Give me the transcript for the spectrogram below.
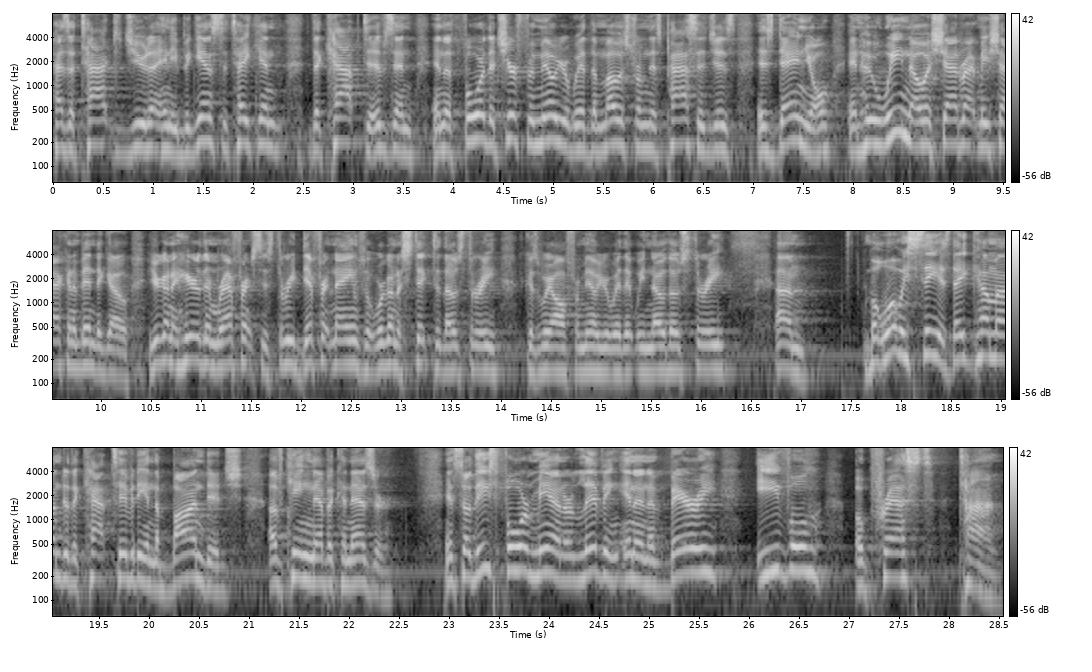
has attacked judah and he begins to take in the captives and, and the four that you're familiar with the most from this passage is, is daniel and who we know as shadrach meshach and abednego. You're going to hear them referenced as three different names but we're going to stick to those three because we're all familiar with it. We know those three. Um, but what we see is they come under the captivity and the bondage of king nebuchadnezzar and so these four men are living in a very evil, oppressed time.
